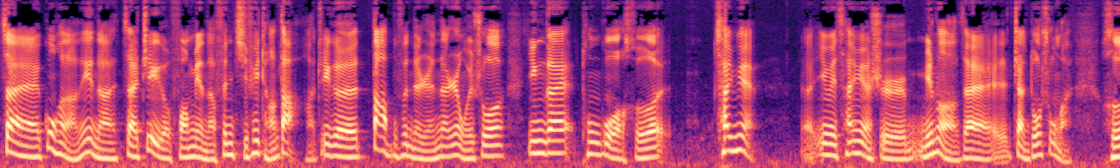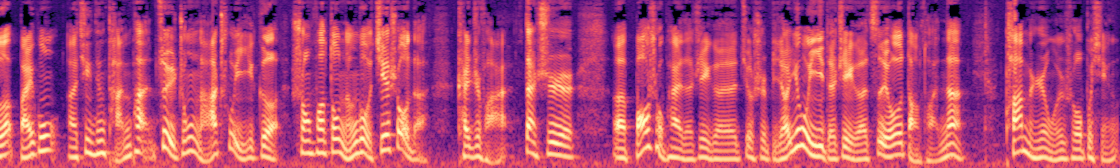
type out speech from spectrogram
在共和党内呢，在这个方面呢分歧非常大啊。这个大部分的人呢认为说，应该通过和参院。呃，因为参院是民主党在占多数嘛，和白宫啊进行谈判，最终拿出一个双方都能够接受的开支法案。但是，呃，保守派的这个就是比较右翼的这个自由党团呢，他们认为说不行，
